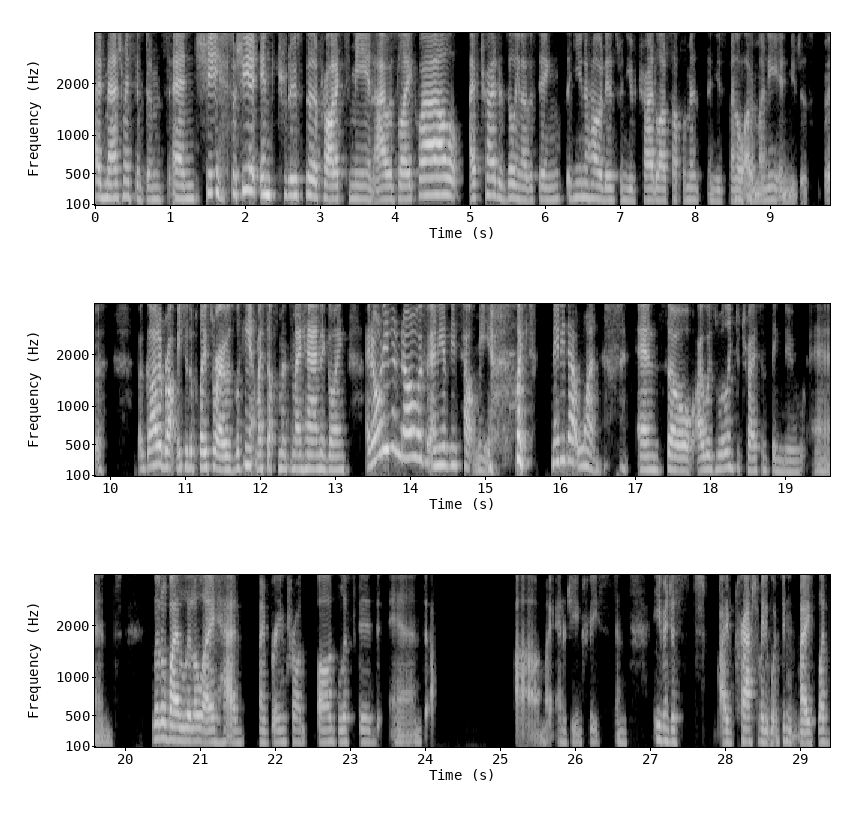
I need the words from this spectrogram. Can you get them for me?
I'd manage my symptoms. And she so she introduced the product to me, and I was like, well, I've tried a zillion other things, and you know how it is when you've tried a lot of supplements and you spend a lot of mm-hmm. money and you just. But God had brought me to the place where I was looking at my supplements in my hand and going, I don't even know if any of these help me. like maybe that one. And so I was willing to try something new. And little by little, I had my brain fog, fog lifted and uh, my energy increased. And even just, I'd crash, my, didn't, my blood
